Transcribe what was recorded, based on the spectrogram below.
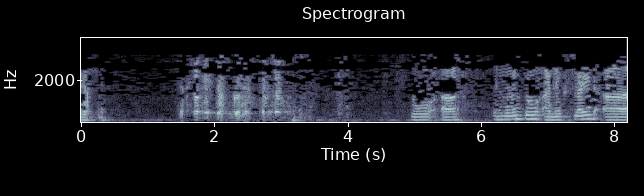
Okay, yeah. So, uh, moving to our next slide, uh,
